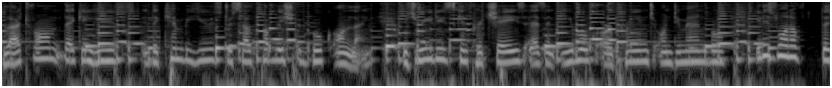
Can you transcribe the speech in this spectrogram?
platform that can use that can be used to self-publish a book online, which readers can purchase as an ebook or print on demand book. It is one of the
